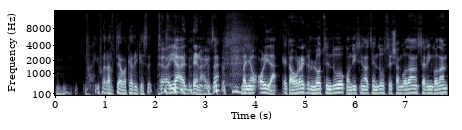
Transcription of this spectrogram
Igual artea bakarrik ez, eh? Ia, dena, ez da? Baina hori da, eta horrek lotzen du, kondizionatzen du, zesango dan, zer ingo dan,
